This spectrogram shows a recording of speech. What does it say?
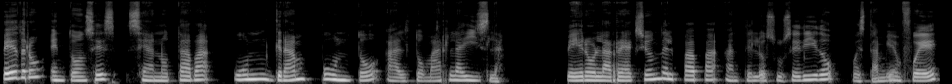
Pedro entonces se anotaba un gran punto al tomar la isla, pero la reacción del Papa ante lo sucedido pues también fue,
